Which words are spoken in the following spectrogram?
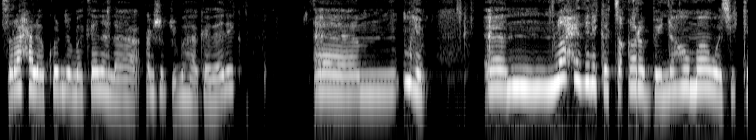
صراحة لو كنت مكانها لأعجبت بها كذلك. مهم. نلاحظ ذلك التقارب بينهما وتلك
